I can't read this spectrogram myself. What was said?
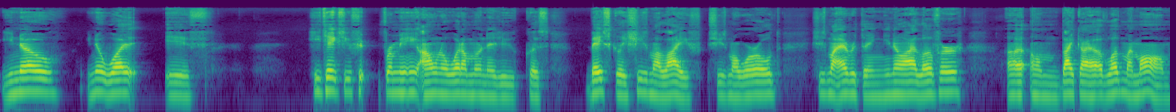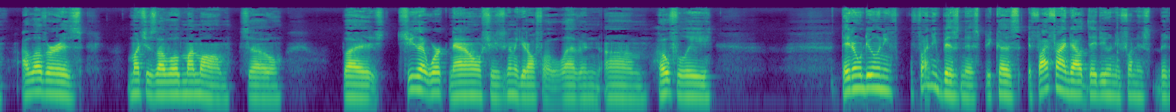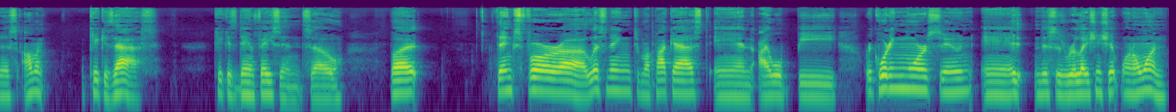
you know, you know what? If he takes you f- from me, I don't know what I'm gonna do because basically she's my life, she's my world, she's my everything. You know, I love her, uh, um, like I love my mom. I love her as much as I love my mom. So, but she's at work now. She's gonna get off at eleven. Um, hopefully they don't do any funny business because if I find out they do any funny business, I'm gonna kick his ass, kick his damn face in. So, but thanks for uh, listening to my podcast, and I will be recording more soon. And this is Relationship 101.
